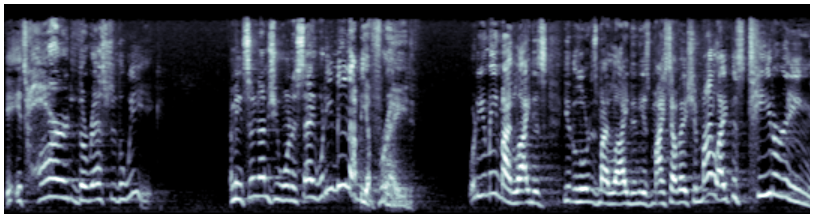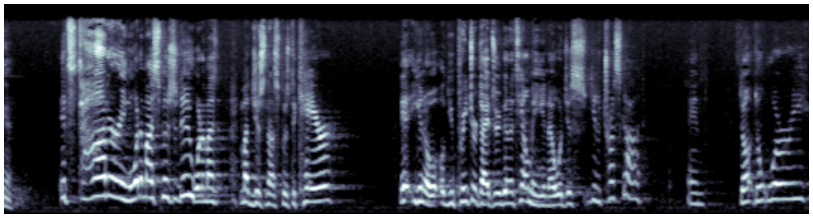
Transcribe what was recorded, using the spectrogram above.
It's hard the rest of the week. I mean, sometimes you want to say, what do you mean not be afraid? What do you mean my light is, the Lord is my light and he is my salvation? My life is teetering. It's tottering. What am I supposed to do? What am I, am I just not supposed to care? Eh, you know, you preacher types are going to tell me, you know, well, just, you know, trust God and don't, don't worry.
